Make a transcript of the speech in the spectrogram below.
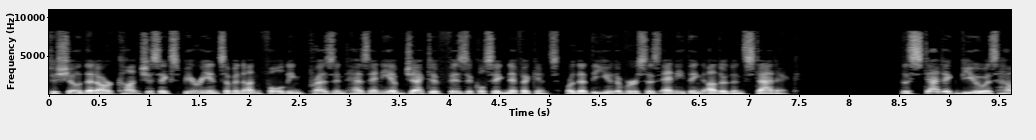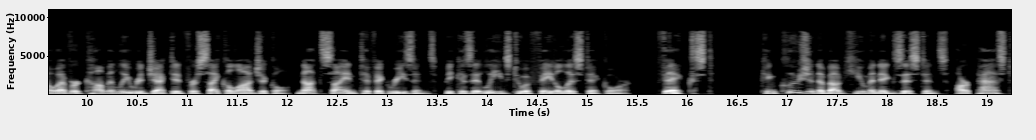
to show that our conscious experience of an unfolding present has any objective physical significance, or that the universe is anything other than static. The static view is however commonly rejected for psychological, not scientific reasons, because it leads to a fatalistic or «fixed» Conclusion about human existence, our past,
